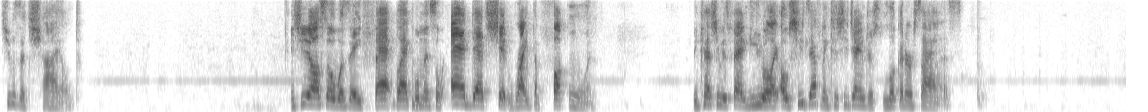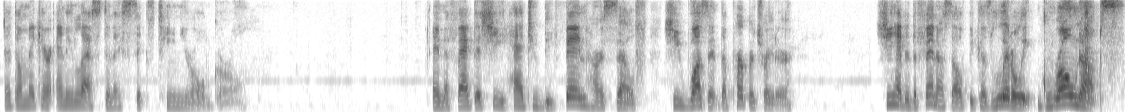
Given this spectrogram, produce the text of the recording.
She was a child. And she also was a fat black woman. So add that shit right the fuck on. Because she was fat, you were like, oh, she's definitely because she's dangerous. Look at her size. That don't make her any less than a 16-year-old girl. And the fact that she had to defend herself, she wasn't the perpetrator. She had to defend herself because literally grown-ups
